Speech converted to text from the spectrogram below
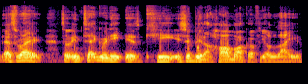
That's right. So integrity is key. It should be the hallmark of your life.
